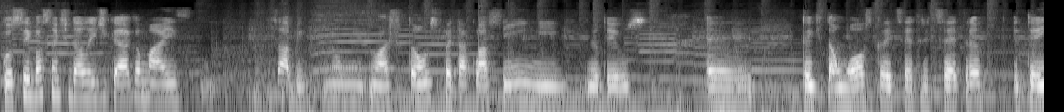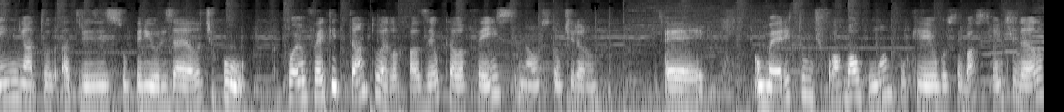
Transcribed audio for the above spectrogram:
gostei bastante da Lady Gaga, mas, sabe, não, não acho tão espetacular assim. E, meu Deus, é, tem que dar um Oscar, etc, etc. Tem atrizes superiores a ela, tipo, foi um feito e tanto ela fazer o que ela fez. Não estou tirando é, o mérito de forma alguma, porque eu gostei bastante dela.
